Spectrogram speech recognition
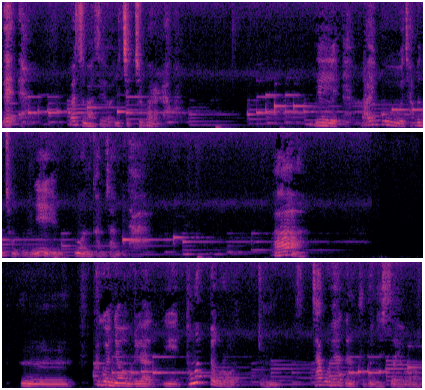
네. 말씀하세요. 일찍 출발하라고. 네, 아이고 작은 천국님 응원 감사합니다. 아, 음, 그건요 우리가 이 통합적으로 좀 짜고 해야 되는 부분이 있어요.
